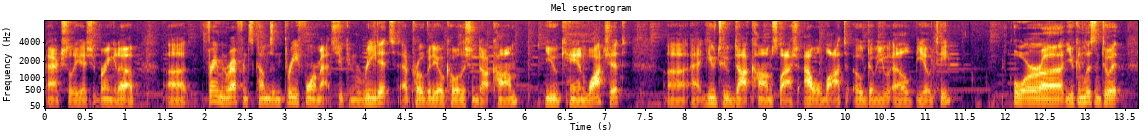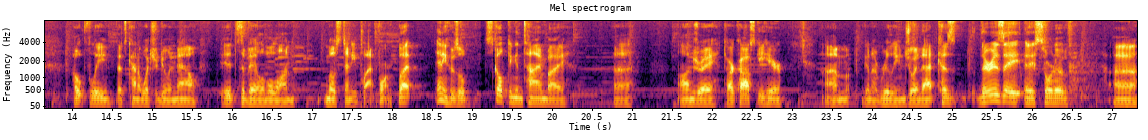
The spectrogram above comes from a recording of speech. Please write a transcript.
actually, I should bring it up. Uh, frame and reference comes in three formats. You can read it at provideocoalition.com. You can watch it uh, at youtube.com slash owlbot, O-W-L-B-O-T. Or uh, you can listen to it. Hopefully, that's kind of what you're doing now. It's available on most any platform. But anywho, Sculpting in Time by Andrei Tarkovsky here. I'm gonna really enjoy that because there is a, a sort of uh,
